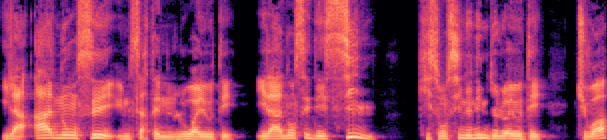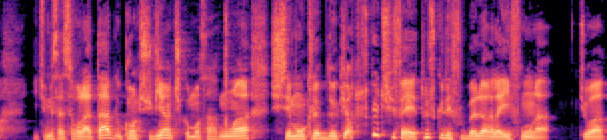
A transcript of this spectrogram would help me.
il a annoncé une certaine loyauté. Il a annoncé des signes qui sont synonymes de loyauté. Tu vois, et tu mets ça sur la table ou quand tu viens, tu commences à moi, c'est mon club de cœur, tout ce que tu fais, tout ce que les footballeurs là ils font là, tu vois.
